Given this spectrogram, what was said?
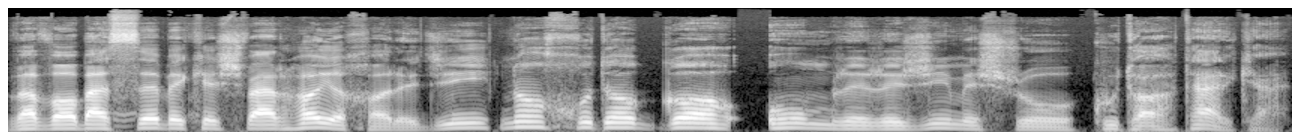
و وابسته به کشورهای خارجی ناخداگاه عمر رژیمش رو کوتاهتر کرد.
